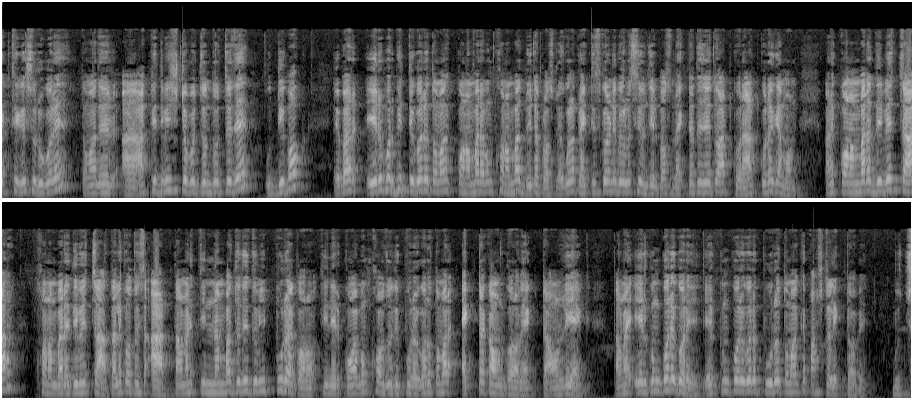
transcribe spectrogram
এক থেকে শুরু করে তোমাদের আকৃতি বিশিষ্ট পর্যন্ত হচ্ছে যে উদ্দীপক এবার এর উপর ভিত্তি করে তোমার ক নাম্বার এবং খ নাম্বার দুইটা প্রশ্ন, এগুলো প্র্যাকটিস করে নেবে, এগুলো সৃজনশীল প্রশ্ন। একটাতে যেহেতু আট করে আট করে কেমন? মানে ক নাম্বারে দিবে চার, খ নাম্বারে দিবে চার, তাহলে কত হচ্ছে আট? তার মানে তিন নাম্বার যদি তুমি পুরা করো, তিনের ক এবং খ যদি পুরা করো, তোমার একটা কাউন্ট করাবে একটা অনলি এক। তার মানে এরকম করে করে, এরকম করে করে পুরো তোমাকে পাঁচটা লিখতে হবে, বুঝছ?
